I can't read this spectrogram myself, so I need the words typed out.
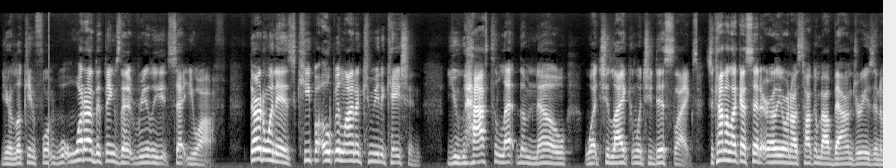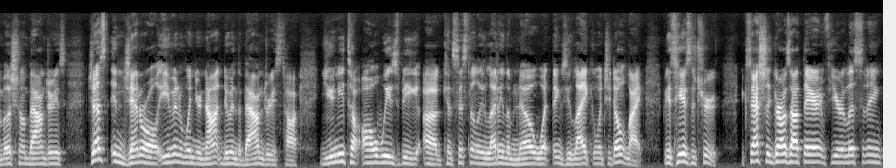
you're looking for. What are the things that really set you off? Third one is keep an open line of communication you have to let them know what you like and what you dislike. So, kind of like I said earlier when I was talking about boundaries and emotional boundaries, just in general, even when you're not doing the boundaries talk, you need to always be uh, consistently letting them know what things you like and what you don't like. Because here's the truth, especially girls out there, if you're listening,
